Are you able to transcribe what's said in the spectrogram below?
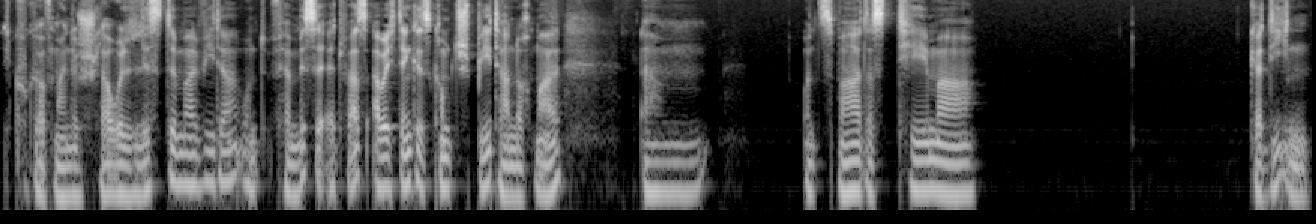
ich gucke auf meine schlaue Liste mal wieder und vermisse etwas, aber ich denke, es kommt später nochmal. Ähm, und zwar das Thema Gardinen.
